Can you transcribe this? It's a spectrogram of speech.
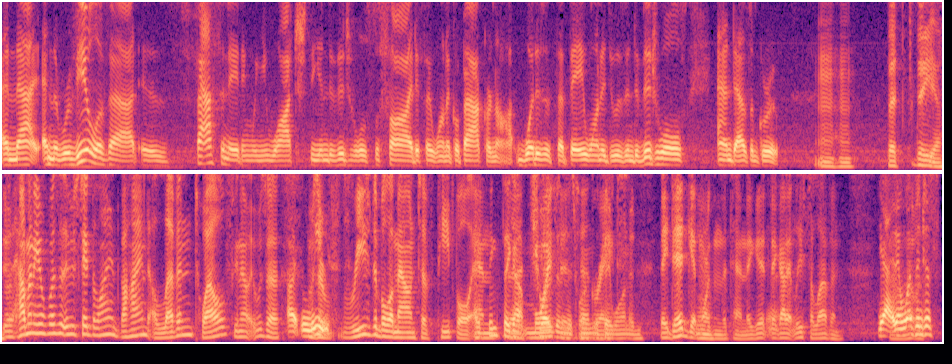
And that and the reveal of that is fascinating when you watch the individuals decide if they want to go back or not. What is it that they want to do as individuals and as a group? Mm-hmm. But the yeah. how many was it who stayed behind? Behind 11, 12? You know, it was a it was a reasonable amount of people, and I think they the got more than the ten they wanted. They did get yeah. more than the ten. They get yeah. they got at least eleven. Yeah, and it wasn't was, just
